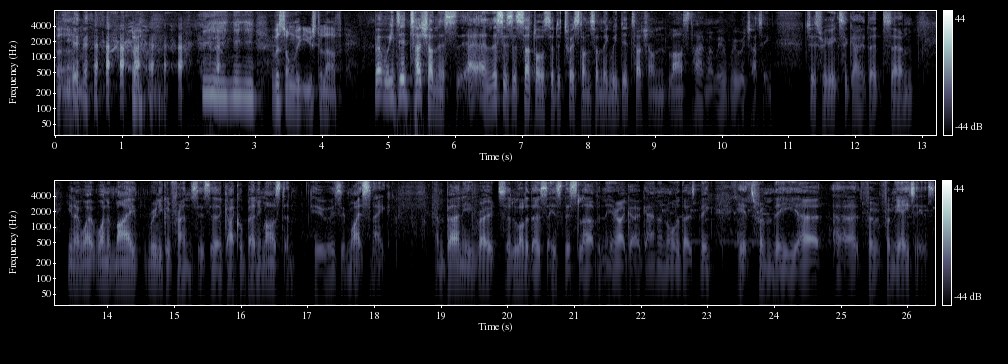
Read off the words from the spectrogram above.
But um, of a song that you used to love. But we did touch on this, and this is a subtle sort of twist on something we did touch on last time when we, we were chatting two or three weeks ago. That, um, you know, one, of my really good friends is a guy called Bernie Marsden, who is in Whitesnake. And Bernie wrote a lot of those "Is This Love" and "Here I Go Again" and all of those big hits from the uh, uh, from, from the '80s.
